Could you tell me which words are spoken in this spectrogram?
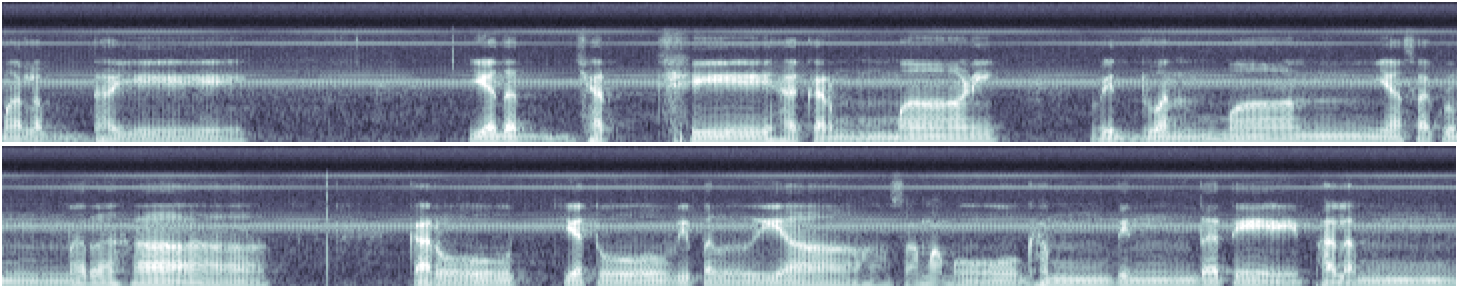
भजतात्मलब्धये यदध्यर्थ्येह कर्माणि विद्वन्मान्यसकृन्नरः। करोत्यतो विपर्यासममोघं विन्दते फलम्।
